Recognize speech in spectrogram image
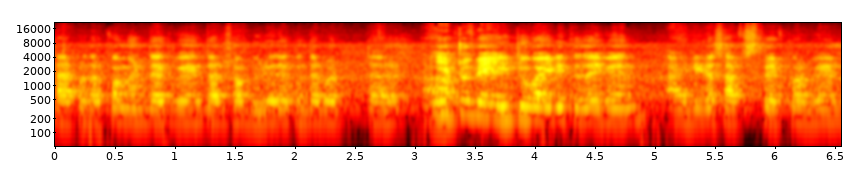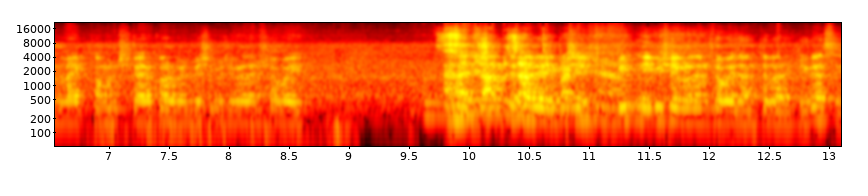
তারপর তার কমেন্ট দেখবেন তার সব ভিডিও দেখবেন তারপর তার ইউটিউবে। ইউটিউব আইডিতে যাইবেন আইডিটা সাবস্ক্রাইব করবেন লাইক কমেন্ট শেয়ার করবেন বেশি বেশি করে সবাই। জানতে পারে এই হ্যাঁ। এই বিষয়গুলো যেন সবাই জানতে পারে ঠিক আছে?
